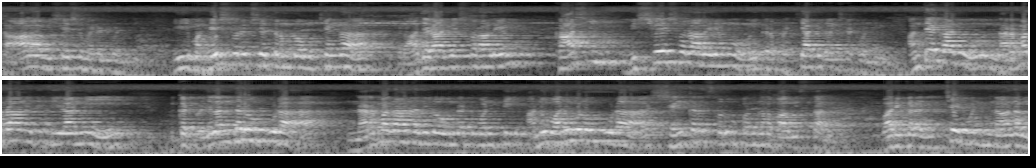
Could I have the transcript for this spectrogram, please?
చాలా విశేషమైనటువంటిది. ఈ మహేశ్వర క్షేత్రంలో ముఖ్యంగా రాజరాజేశ్వరాలయం కాశీ విశ్వేశ్వరాలయము ఇక్కడ ప్రఖ్యాతిగాంచినటువంటివి అంతేకాదు నర్మదా నది తీరాన్ని ఇక్కడ ప్రజలందరూ కూడా నర్మదా నదిలో ఉన్నటువంటి అణు అణువును కూడా శంకర స్వరూపంగా భావిస్తారు. వారు ఇక్కడ ఇచ్చేటువంటి నాదం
